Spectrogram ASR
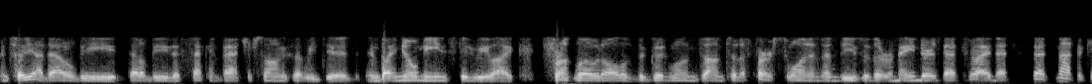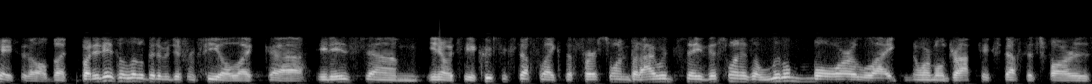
And so yeah, that'll be that'll be the second batch of songs that we did. And by no means did we like front load all of the good ones onto the first one, and then these are the remainders. That's right. That's that's not the case at all. But but it is a little bit of a different feel. Like uh, it is, um, you know, it's the acoustic stuff like the first one, but I would say this one is a little more like normal dropkick stuff as far as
